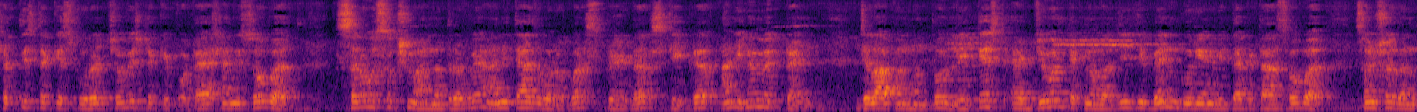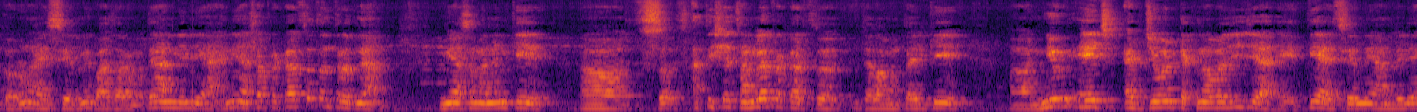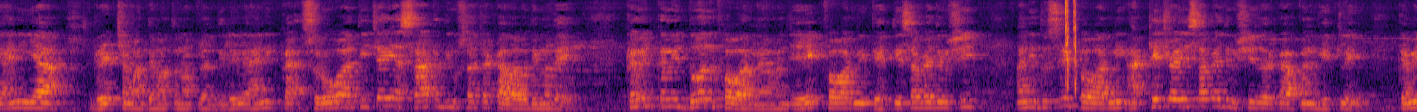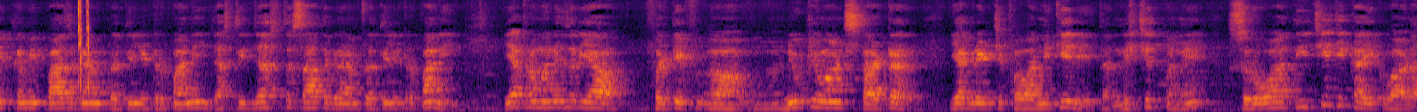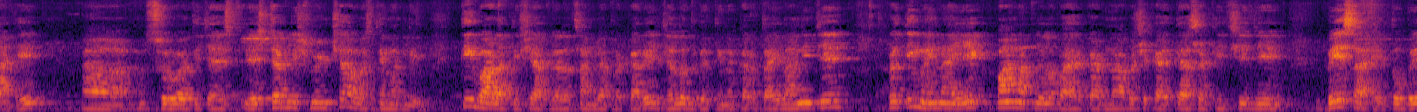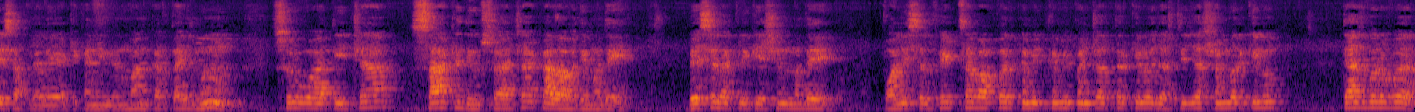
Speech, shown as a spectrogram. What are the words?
छत्तीस टक्के स्फुरद चोवीस टक्के पोटॅश आणि सोबत सर्व सूक्ष्म अन्नद्रव्य आणि त्याचबरोबर स्प्रेडर स्टिकर आणि ह्युमेक्टंट ज्याला आपण म्हणतो लेटेस्ट ॲडज्युवन टेक्नॉलॉजी जी बेन गुरियन विद्यापीठासोबत संशोधन करून आय सी एलने बाजारामध्ये आणलेली आहे आणि अशा प्रकारचं तंत्रज्ञान. मी असं म्हणेन की स- अतिशय चांगल्या प्रकारचं ज्याला म्हणता येईल की न्यू एज ॲडज्युवन टेक्नॉलॉजी जी आहे ती आय सी एलने आणलेली आहे आणि या ग्रेडच्या माध्यमातून आपल्याला दिलेली आहे. आणि का सुरुवातीच्या या साठ दिवसाच्या कालावधीमध्ये कमीत कमी दोन फवारण्या म्हणजे एक फवारणी तेहतीसाव्या दिवशी आणि दुसरी फवारणी अठ्ठेचाळीसाव्या दिवशी जर का आपण घेतली कमीत कमी पाच ग्रॅम प्रति लिटर पाणी जास्तीत जास्त सात ग्रॅम प्रति लिटर पाणी याप्रमाणे जर या फर्टी न्यूट्रिवॉन्ट स्टार्टर या ग्रेडची फवारणी केली तर निश्चितपणे सुरुवातीची जी काही वाढ आहे सुरुवातीच्या एस्टॅब्लिशमेंटच्या अवस्थेमधली ती वाढ अतिशय आपल्याला चांगल्या प्रकारे जलद गतीनं करता येईल. आणि जे प्रति महिना एक पान आपल्याला बाहेर काढणं आवश्यक आहे. त्यासाठीची जी बेस आहे तो बेस आपल्याला या ठिकाणी निर्माण करता येईल म्हणून सुरुवातीच्या साठ दिवसाच्या कालावधीमध्ये बेसल ॲप्लिकेशनमध्ये पॉलिसल्फेटचा वापर कमीत कमी पंच्याहत्तर किलो जास्तीत जास्त शंभर किलो. त्याचबरोबर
